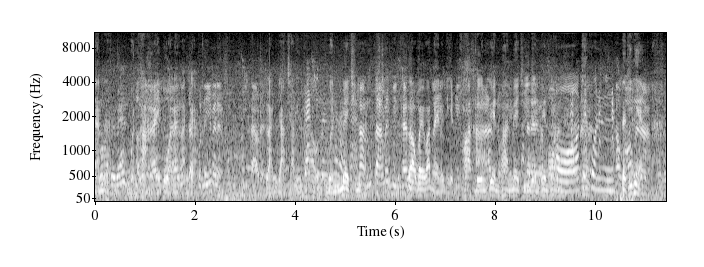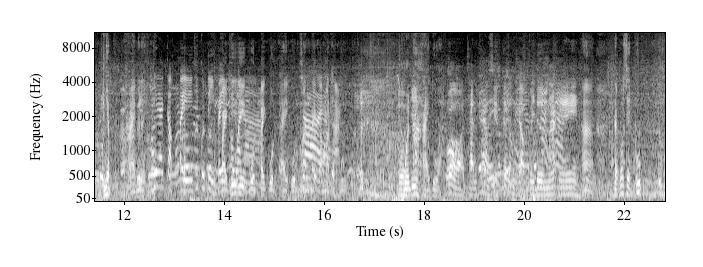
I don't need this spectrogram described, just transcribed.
นั้นน่ะเหมือนพระหายตัวนะหลังจากคนนี้ไปเนี่ยผมสีขาวเนี่ยหลังจากฉันข้าวเหมือนแม่ชี ถ้าหลวงตาไม่ผิดใครเราไปวัดไหนเราจะเห็นพระเดินเพ่นพ่านแม่ชีเดินเพ่นพ่านอ๋อทุกคนแต่ที่เนี่ยเงียบหายไปเลย แยกกลับไปที่กุฏิไปไปที่ภาวที่นา กุดไปกุดไอ้กุดมันใช่ ไปกรรมฐาน เหมือนพระหายตัวก็ฉันข้าวเสร็จก็ต้องกลับไปเดินมาร์กไงอ่าแต่พอเสร็จปุ๊บโอ้โห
